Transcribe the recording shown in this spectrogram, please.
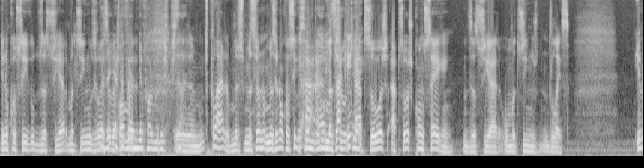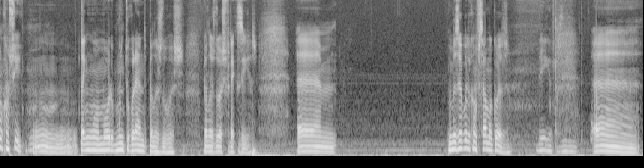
eu não consigo desassociar Matosinhos e Leça da Palmeira. Esta foi a minha forma de expressar. Uh, claro, mas, mas, eu, mas eu não consigo. Há, mas há, quem, que é. há, pessoas, há pessoas que conseguem desassociar o Matosinhos de Leça. Eu não consigo. Hum, tenho um amor muito grande pelas duas, pelas duas freguesias. Um, mas eu vou-lhe confessar uma coisa. Diga, Presidente. Uh,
